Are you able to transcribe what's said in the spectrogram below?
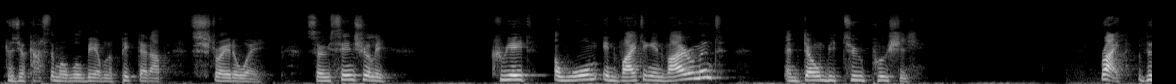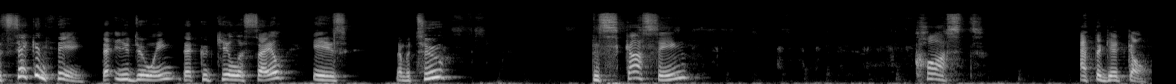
because your customer will be able to pick that up straight away. So essentially, create a warm, inviting environment and don't be too pushy. Right, the second thing that you're doing that could kill a sale is number two, discussing costs at the get-go,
